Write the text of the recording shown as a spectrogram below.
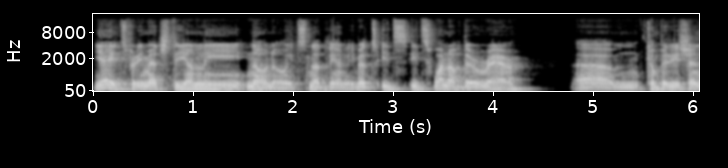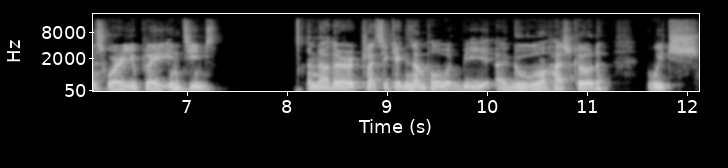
yeah, it's pretty much the only. No, no, it's not the only, but it's it's one of the rare um, competitions where you play in teams. Another classic example would be a Google Hashcode, which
